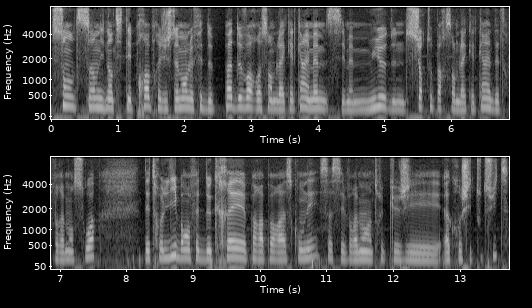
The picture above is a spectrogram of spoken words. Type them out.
son, son identité propre et justement le fait de pas devoir ressembler à quelqu'un. Et même c'est même mieux de ne surtout pas ressembler à quelqu'un et d'être vraiment soi, d'être libre en fait de créer par rapport à ce qu'on est. Ça c'est vraiment un truc que j'ai accroché tout de suite.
